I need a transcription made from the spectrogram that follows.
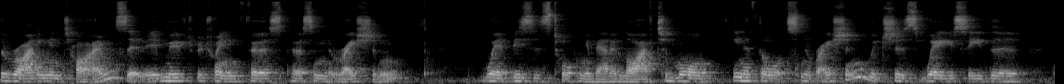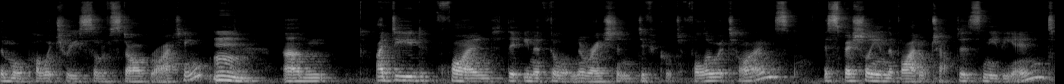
the writing in times. It, it moved between first person narration, where Biz is talking about her life, to more inner thoughts narration, which is where you see the, the more poetry sort of style writing. Um, I did find the inner thought narration difficult to follow at times, especially in the vital chapters near the end,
